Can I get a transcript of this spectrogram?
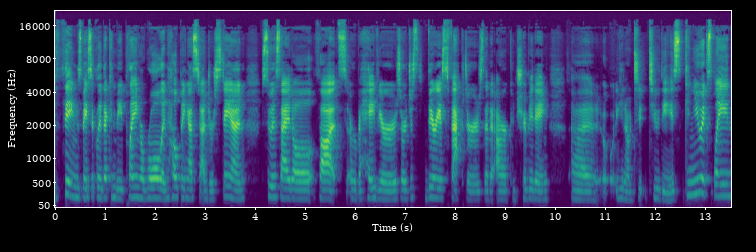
things basically that can be playing a role in helping us to understand suicidal thoughts or behaviors or just various factors that are contributing uh, you know to to these. Can you explain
